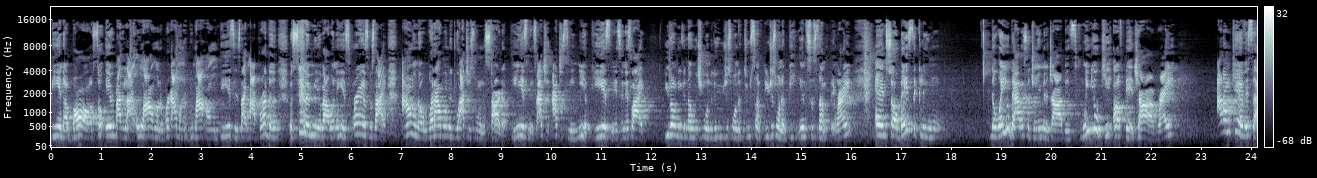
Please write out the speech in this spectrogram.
being a boss. So everybody like, oh, I don't want to work. I want to do my own business. Like my brother was telling me about one of his friends was like, I don't know what I want to do. I just want to start a business. I just I just need me a business. And it's like you don't even know what you want to do. You just want to do something. You just want to be into something, right? And so basically, the way you balance a dream and a job is when you get off that job, right? I don't care if it's an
